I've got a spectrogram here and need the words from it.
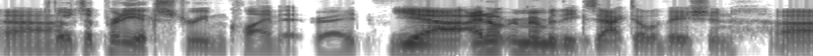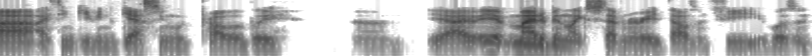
uh, So it's a pretty extreme climate, right? yeah, I don't remember the exact elevation. Uh, I think even guessing would probably, um, yeah, it might have been like seven or eight thousand feet. It wasn't.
